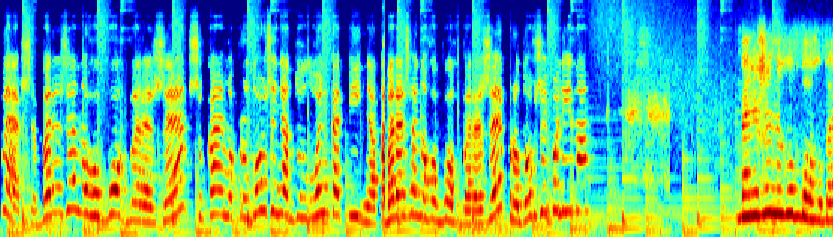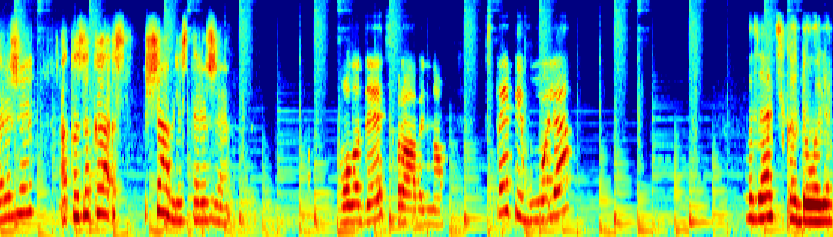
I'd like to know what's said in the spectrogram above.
перше, береженого Бог береже, шукаємо продовження, долонька піднята. Береженого Бог береже, продовжуй Поліна. Береженого Бог береже, а козака шабля стереже. Молодець, правильно. В степі воля, Козацька доля.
